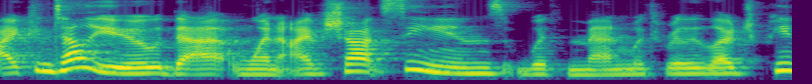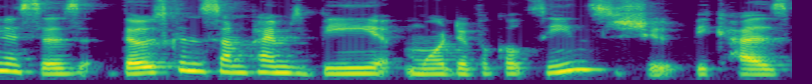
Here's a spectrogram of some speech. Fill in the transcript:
I can tell you that when I've shot scenes with men with really large penises, those can sometimes be more difficult scenes to shoot because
